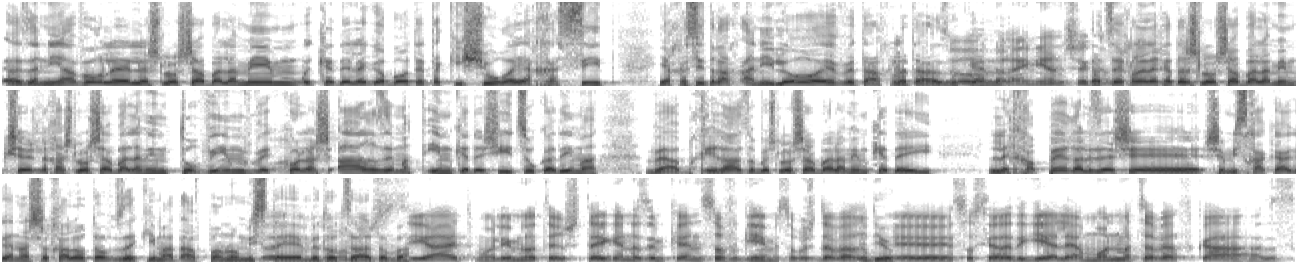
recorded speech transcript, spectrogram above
אז אני אעבור לשלושה בלמים כדי לגבות את הקישור היחסית, יחסית רך, אני לא אוהב את ההחלטה הזו, לא, כן? אבל העניין שגם- אתה צריך ללכת על שלושה בלמים כשיש לך שלושה בלמים טובים וכל השאר זה מתאים כדי שיצאו קדימה, והבחירה הזו בשלושה בלמים כדי לכפר על זה ש, שמשחק ההגנה שלך לא טוב, זה כמעט אף פעם לא מסתיים בתוצאה טובה. לא סייע אתמול, אם לא טרשטייגן אז הם כן סופגים, בסופו של דבר. אה, סוסיידד הגיע להמון מצבי הפקעה, אז,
